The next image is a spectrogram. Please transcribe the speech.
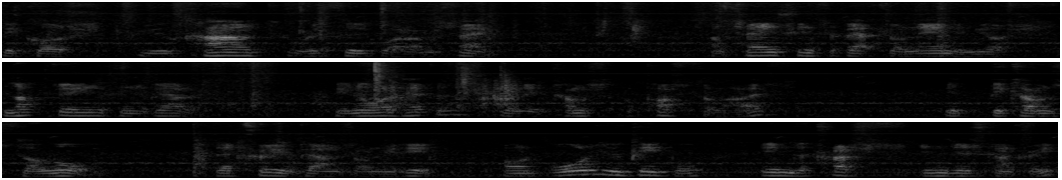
because you can't refute what I'm saying. I'm saying things about your name and you're not doing anything about it. You know what happens when it comes apostolized? it becomes the law. That trillion pounds on your head. On all you people in the trust in this country,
